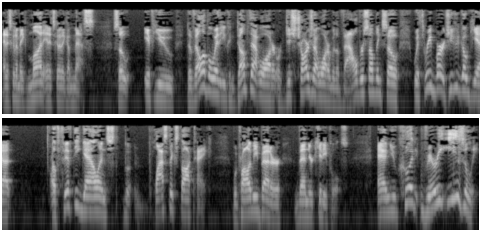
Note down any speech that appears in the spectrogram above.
And it's going to make mud and it's going to make a mess. So if you develop a way that you can dump that water or discharge that water with a valve or something, so with three birds, you could go get a 50 gallon plastic stock tank would probably be better than your kiddie pools. And you could very easily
